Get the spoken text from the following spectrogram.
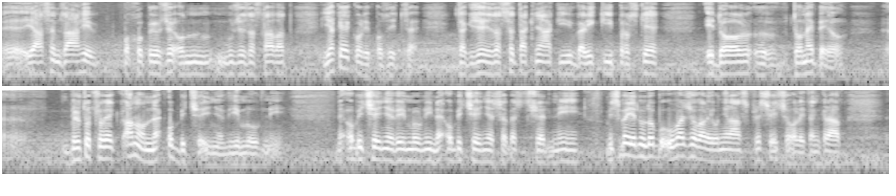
E, já jsem záhy pochopil, že on může zastávat jakékoliv pozice. Takže zase tak nějaký veliký prostě idol e, to nebyl. Byl to člověk, ano, neobyčejně výmluvný neobyčejně vymluvný, neobyčejně sebestředný. My jsme jednu dobu uvažovali, oni nás přesvědčovali tenkrát eh,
